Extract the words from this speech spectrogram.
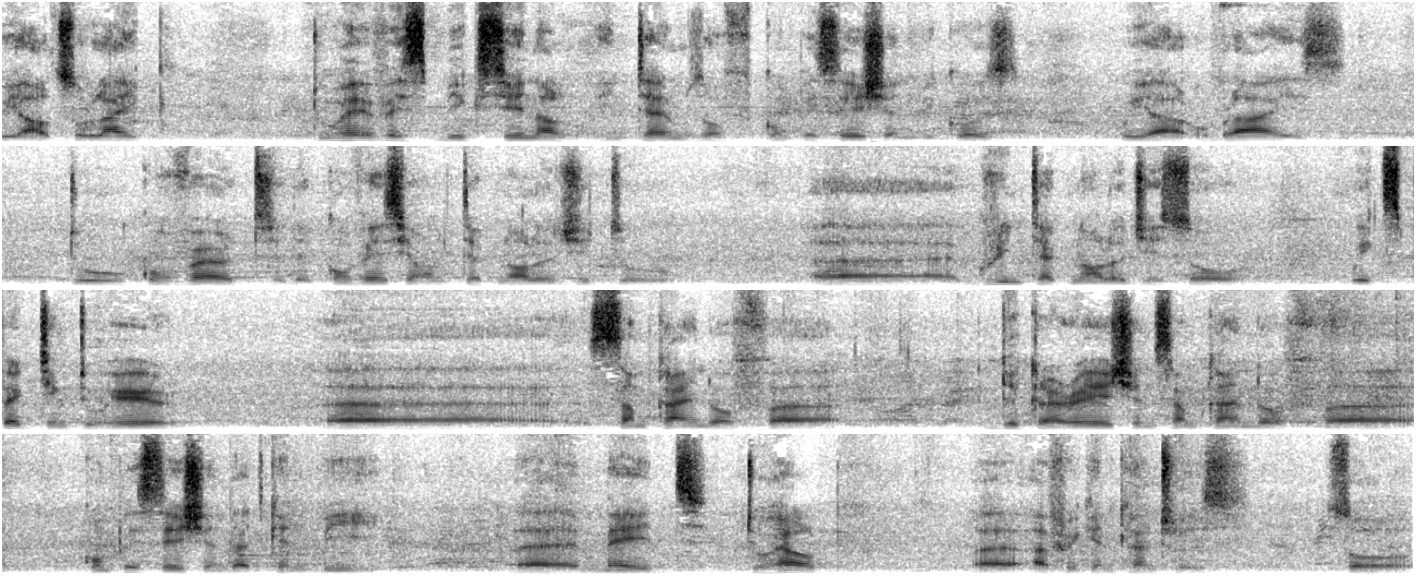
we also like to have a big signal in terms of compensation because we are obliged to convert the conventional technology to uh, green technology. So we're expecting to hear uh, some kind of uh, declaration, some kind of uh, compensation that can be uh, made to help uh, African countries. So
